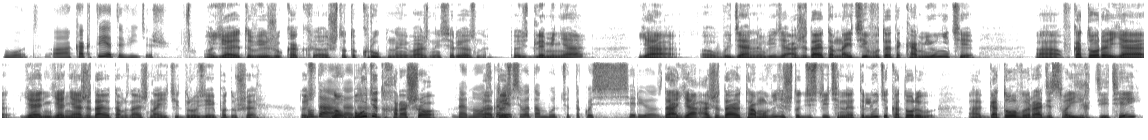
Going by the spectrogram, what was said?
Вот. А как ты это видишь? Я это вижу как э, что-то крупное, важное серьезное. То есть для меня я э, в идеальном виде ожидаю там найти вот это комьюнити, в которое я, я, я не ожидаю там, знаешь, найти друзей по душе. То Ну есть, да, ну, да, да. будет хорошо. Да, но, Да, скорее есть- всего, там будет что-то такое серьезное. Да, я ожидаю там увидеть, что действительно это люди, которые а, готовы ради своих детей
